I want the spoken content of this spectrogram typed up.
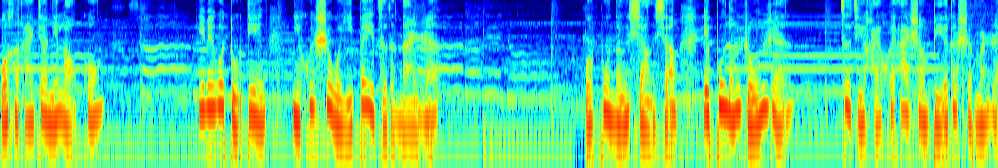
我很爱叫你老公，因为我笃定你会是我一辈子的男人。我不能想象，也不能容忍，自己还会爱上别的什么人。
